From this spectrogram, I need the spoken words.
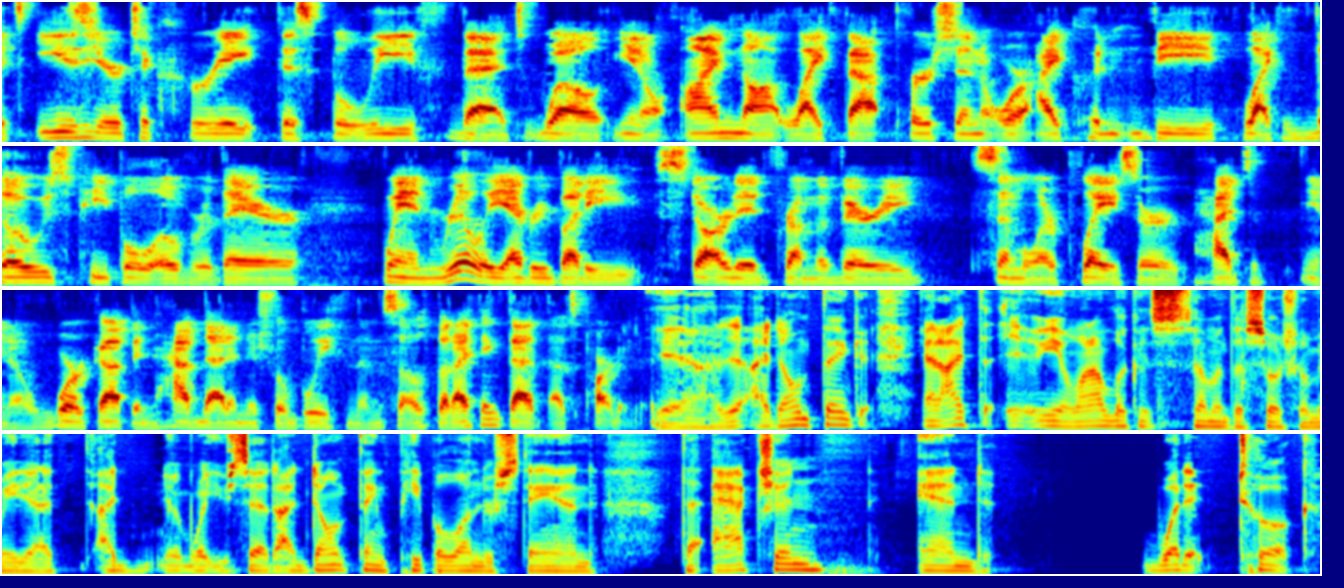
it's easier to create this belief that well you know i'm not like that person or i couldn't be like those people over there when really everybody started from a very similar place or had to you know work up and have that initial belief in themselves. But i think that that's part of it. Yeah i don't think and i you know when i look at some of the social media I, I what you said i don't think people understand the action and what it took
